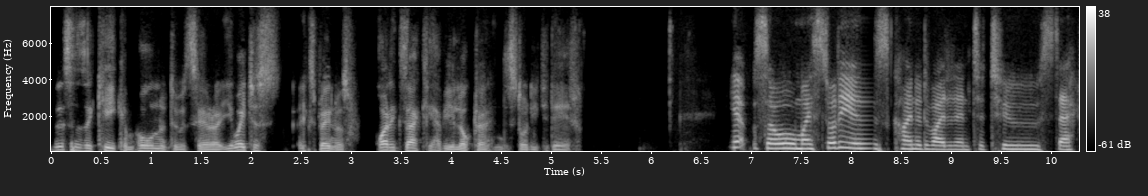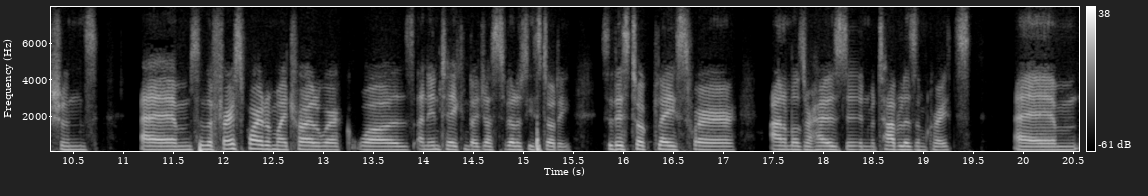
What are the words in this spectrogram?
This is a key component to it, Sarah. You might just explain to us what exactly have you looked at in the study to date? Yep, so my study is kind of divided into two sections. Um, so the first part of my trial work was an intake and digestibility study. So this took place where animals are housed in metabolism crates. Um,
